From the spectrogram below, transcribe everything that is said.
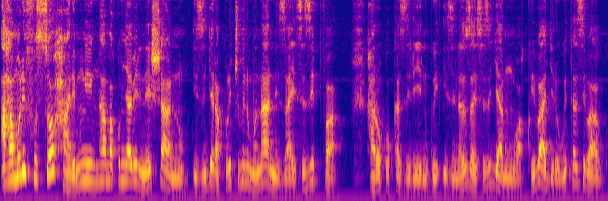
Aha muri fuso harimo inka makumyabiri n'eshanu izigera kuri cumi n'umunani zahise zipfa. Harokoka zirindwi izi na zo zahise zijyanwa ku ibagiro guhita zibagwa.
